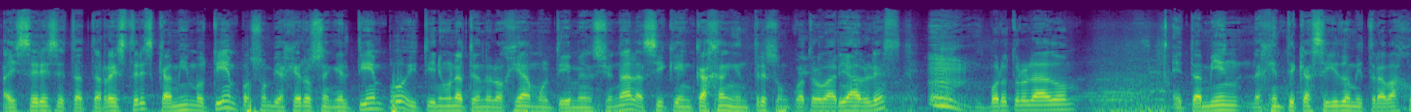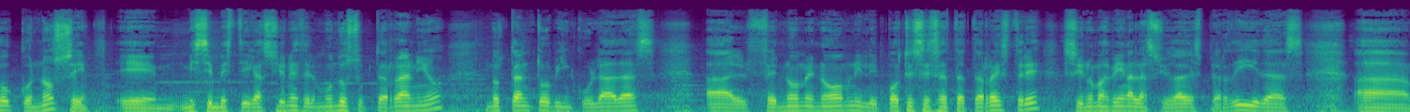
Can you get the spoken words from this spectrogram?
hay seres extraterrestres que al mismo tiempo son viajeros en el tiempo y tienen una tecnología multidimensional, así que encajan en tres o cuatro variables. Por otro lado, eh, también la gente que ha seguido mi trabajo conoce eh, mis investigaciones del mundo subterráneo, no tanto vinculadas al fenómeno ovni, la hipótesis extraterrestre, sino más bien a las ciudades perdidas, a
